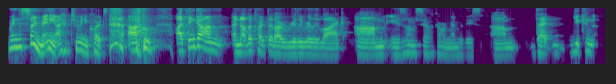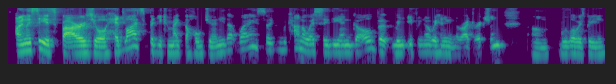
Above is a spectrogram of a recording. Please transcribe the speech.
I mean, there's so many. I have too many quotes. Um, I think um, another quote that I really, really like um, is let me see if I can remember this. Um, that you can only see as far as your headlights, but you can make the whole journey that way. So we can't always see the end goal, but we, if we know we're heading in the right direction, um, we'll always be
